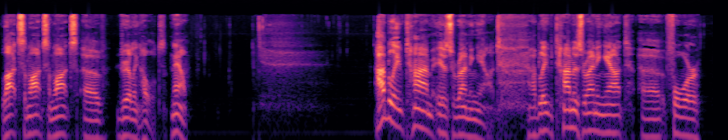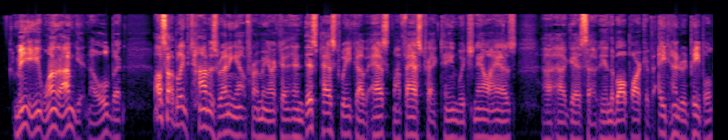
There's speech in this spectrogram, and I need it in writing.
Lots and lots and lots of drilling holes. Now, I believe time is running out. I believe time is running out uh, for me. One, I'm getting old, but also I believe time is running out for America. And this past week, I've asked my fast track team, which now has, uh, I guess, uh, in the ballpark of 800 people,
